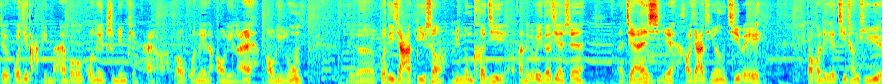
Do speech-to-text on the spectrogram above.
这个国际大品牌，包括国内知名品牌啊，包括国内的奥利来、奥利龙，这个博迪加、必胜、云动科技，我看这个魏德健身、呃健安喜、好家庭、吉维，包括这些集成体育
